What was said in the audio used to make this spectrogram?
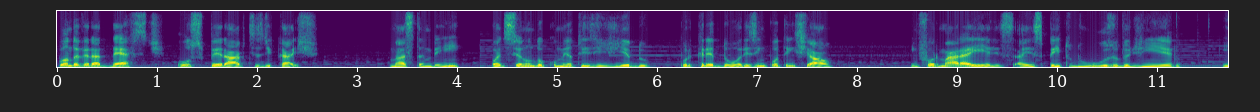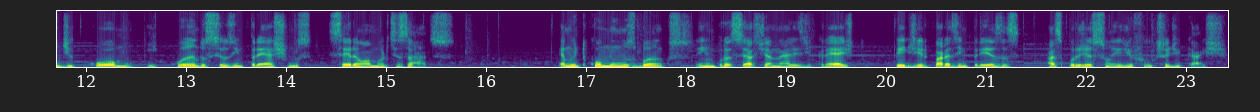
quando haverá déficit ou superávites de caixa, mas também pode ser um documento exigido por credores em potencial. Informar a eles a respeito do uso do dinheiro e de como e quando seus empréstimos serão amortizados. É muito comum os bancos, em um processo de análise de crédito, pedir para as empresas as projeções de fluxo de caixa.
